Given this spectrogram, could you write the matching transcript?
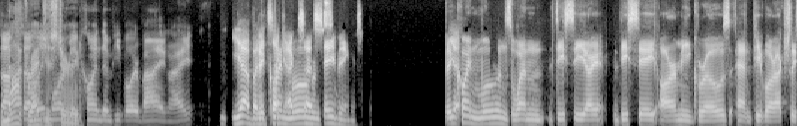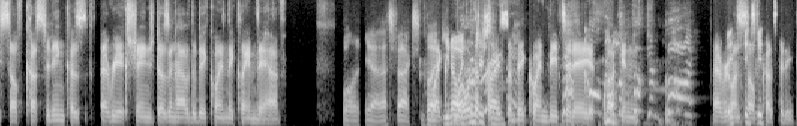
not registered. More Bitcoin than people are buying, right? Yeah, but it's like Bitcoin excess savings. Bitcoin moons when DCI DCA army grows and people are actually self custodying because every exchange doesn't have the Bitcoin they claim they have. Well, yeah, that's facts. But like, you know, what it's would the interesting. price of Bitcoin be today if fucking everyone's It's- self it's- custodied?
